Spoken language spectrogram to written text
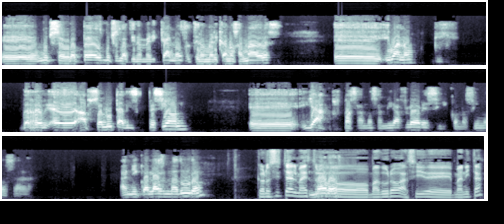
eh, muchos europeos, muchos latinoamericanos, latinoamericanos a madres. Eh, y bueno, pues, de re- eh, absoluta discreción. Eh, y ya, pues, pasamos a Miraflores y conocimos a, a Nicolás Maduro. ¿Conociste al maestro Maduro así de manita?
